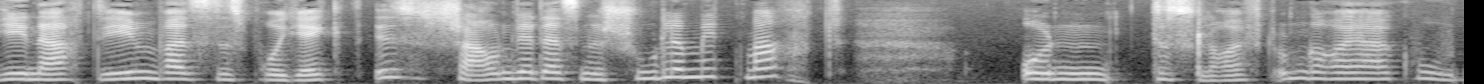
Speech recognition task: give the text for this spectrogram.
je nachdem, was das Projekt ist, schauen wir, dass eine Schule mitmacht. Und das läuft ungeheuer gut.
